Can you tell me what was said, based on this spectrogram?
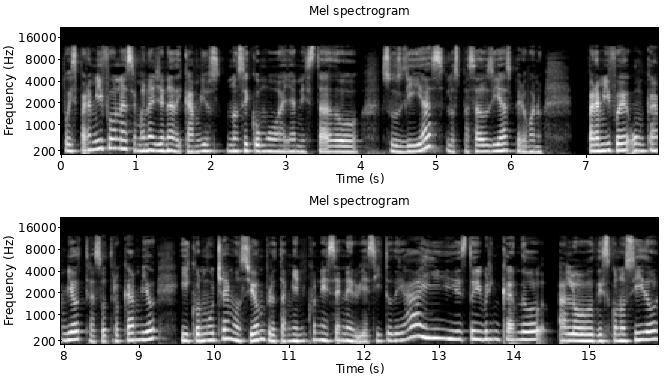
pues para mí fue una semana llena de cambios. No sé cómo hayan estado sus días, los pasados días, pero bueno, para mí fue un cambio tras otro cambio y con mucha emoción, pero también con ese nerviosito de, ay, estoy brincando a lo desconocido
